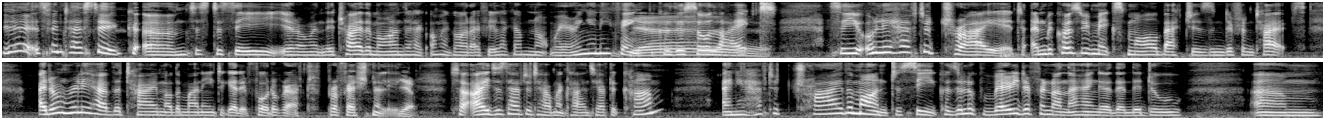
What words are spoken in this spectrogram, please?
yeah, it's fantastic um, just to see, you know, when they try them on, they're like, oh my God, I feel like I'm not wearing anything because they're so light. So you only have to try it. And because we make small batches and different types, I don't really have the time or the money to get it photographed professionally. Yep. So I just have to tell my clients, you have to come and you have to try them on to see because they look very different on the hanger than they do um,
